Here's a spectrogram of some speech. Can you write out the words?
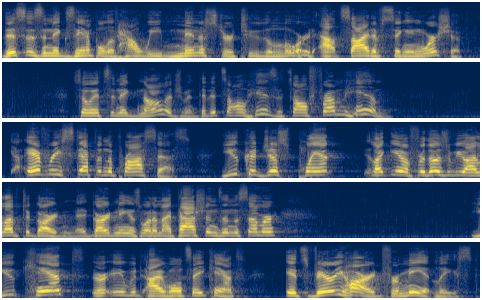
This is an example of how we minister to the Lord outside of singing worship. So it's an acknowledgement that it's all His, it's all from Him. Every step in the process. You could just plant, like, you know, for those of you, I love to garden. Uh, gardening is one of my passions in the summer. You can't, or it would, I won't say can't, it's very hard, for me at least,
